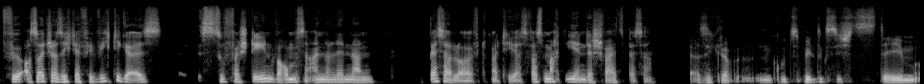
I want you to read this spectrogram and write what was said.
für aus deutscher Sicht ja viel wichtiger ist, ist zu verstehen, warum es in anderen Ländern besser läuft, Matthias. Was macht ihr in der Schweiz besser? Also ich glaube, ein gutes Bildungssystem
